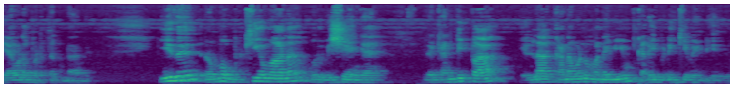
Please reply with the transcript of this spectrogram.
கேவலப்படுத்தக்கூடாது. இது ரொம்ப முக்கியமான ஒரு விஷயங்க. இதை கண்டிப்பாக எல்லா கணவனும் மனைவியும் கடைபிடிக்க வேண்டியது.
